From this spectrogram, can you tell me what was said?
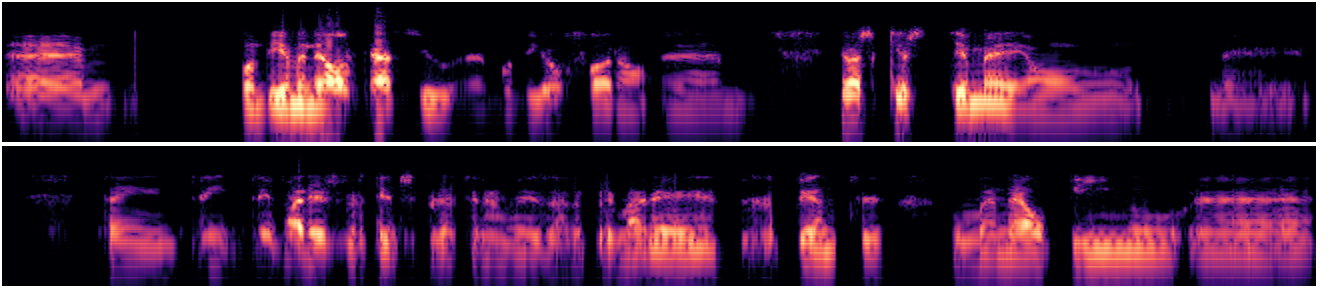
Uh, bom dia, Manuel Cássio. Uh, bom dia ao Fórum. Uh, eu acho que este tema é um. Né, tem, tem, tem várias vertentes para ser analisado. A primeira é, de repente, o Manel Pinho eh,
